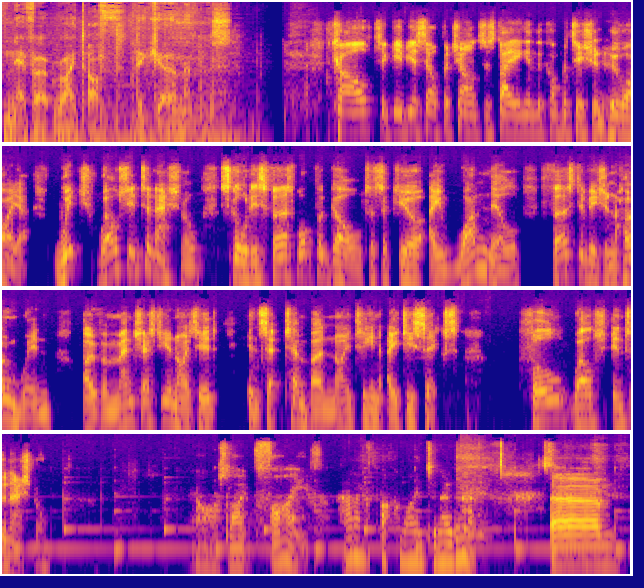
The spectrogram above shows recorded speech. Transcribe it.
never write off the Germans. Carl, to give yourself a chance of staying in the competition, who are you? Which Welsh international scored his first Watford goal to secure a 1 0 First Division home win over Manchester United in September 1986? Full Welsh international. Oh, I was like five. How the fuck am I meant to know that? Um,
